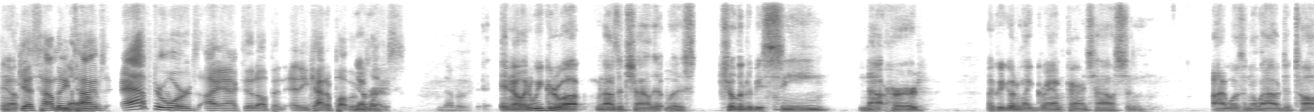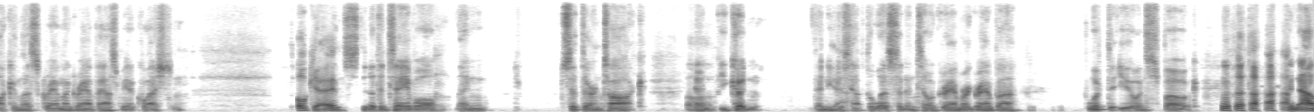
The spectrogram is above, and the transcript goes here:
Yep. Guess how many No. times afterwards I acted up in any kind of public Never. place? Never. You know, when we grew up, when I was a child, it was children to be seen, not heard. Like we go to my grandparents' house, and I wasn't allowed to talk unless grandma and grandpa asked me a question. Okay. Sit at the table and sit there and talk, Uh-huh. and you couldn't. Then you Yeah. just have to listen until grandma or grandpa looked at you and spoke. and now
